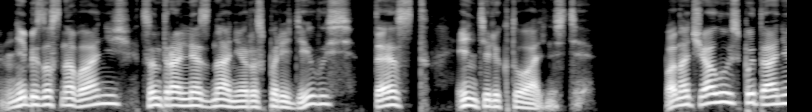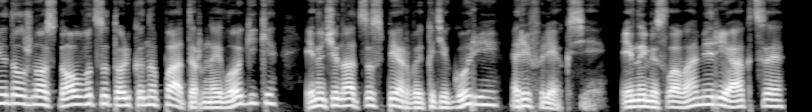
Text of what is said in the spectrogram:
не без оснований, центральное знание распорядилось тест интеллектуальности. Поначалу испытание должно основываться только на паттерной логике и начинаться с первой категории — рефлексии. Иными словами, реакция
